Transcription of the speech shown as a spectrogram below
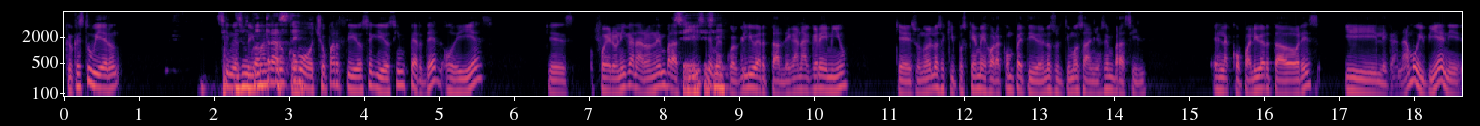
Creo que estuvieron si no estoy mal, como ocho partidos seguidos sin perder, o diez, que fueron y ganaron en Brasil, que me acuerdo que Libertad le gana a Gremio, que es uno de los equipos que mejor ha competido en los últimos años en Brasil, en la Copa Libertadores, y le gana muy bien. Y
